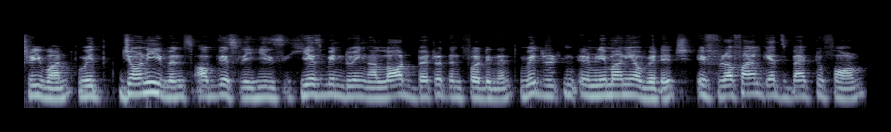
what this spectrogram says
থ্রি ওয়ান উইথ জনি ইভেন্স অবভিয়াসলি হি হি হ্যাজ বিন ডুইং আ লট বেটার দেন ফার্ডিনেন্ড উইথ Nemanja Vidic if Rafael gets back to form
